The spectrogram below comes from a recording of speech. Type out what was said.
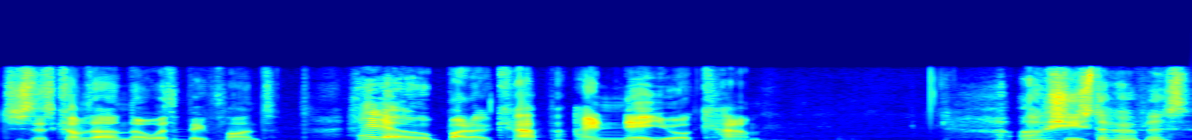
She just comes out of nowhere with a big plant. Hello, Buttercup. I knew you would come. Oh, she's the herbalist.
